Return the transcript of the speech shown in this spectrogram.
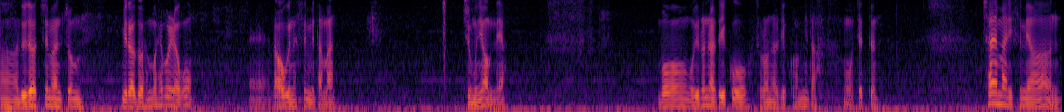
아, 늦었지만 좀이라도 한번 해보려고 예, 나오긴 했습니다만 주문이 없네요. 뭐, 뭐 이런 날도 있고 저런 날도 있고 합니다. 뭐 어쨌든 차에만 있으면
